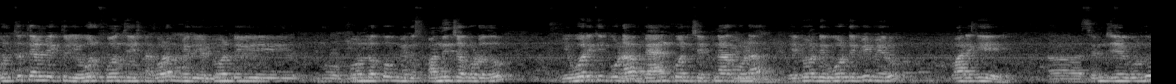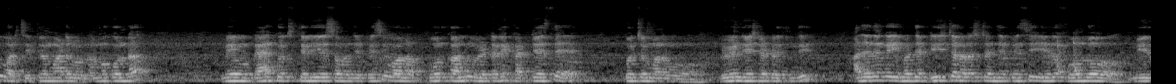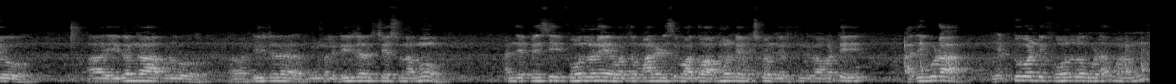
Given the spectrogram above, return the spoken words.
గుర్తు తెలియని వ్యక్తులు ఎవరు ఫోన్ చేసినా కూడా మీరు ఎటువంటి ఫోన్లకు మీరు స్పందించకూడదు. ఎవరికి కూడా బ్యాంకు అని చెప్పినా కూడా ఎటువంటి ఓటీపీ మీరు వారికి సెండ్ చేయకూడదు. వారు చెప్పిన మాటలు నమ్మకుండా మేము బ్యాంక్ వచ్చి తెలియజేస్తామని చెప్పేసి వాళ్ళ ఫోన్ కాల్ను వెంటనే కట్ చేస్తే కొంచెం మనము ప్రివెంట్ చేసినట్టు అవుతుంది. అదేవిధంగా ఈ మధ్య డిజిటల్ అరెస్ట్ అని చెప్పేసి ఏదో ఫోన్లో మీరు ఈ విధంగా అప్పుడు డిజిటల్ మిమ్మల్ని డిజిటల్ అరెస్ట్ చేస్తున్నాము అని చెప్పేసి ఫోన్లోనే వాళ్ళతో మాట్లాడేసి వాళ్ళతో అమౌంట్ వేయించుకోవడం జరుగుతుంది కాబట్టి అది కూడా ఎటువంటి ఫోన్లో కూడా మనము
